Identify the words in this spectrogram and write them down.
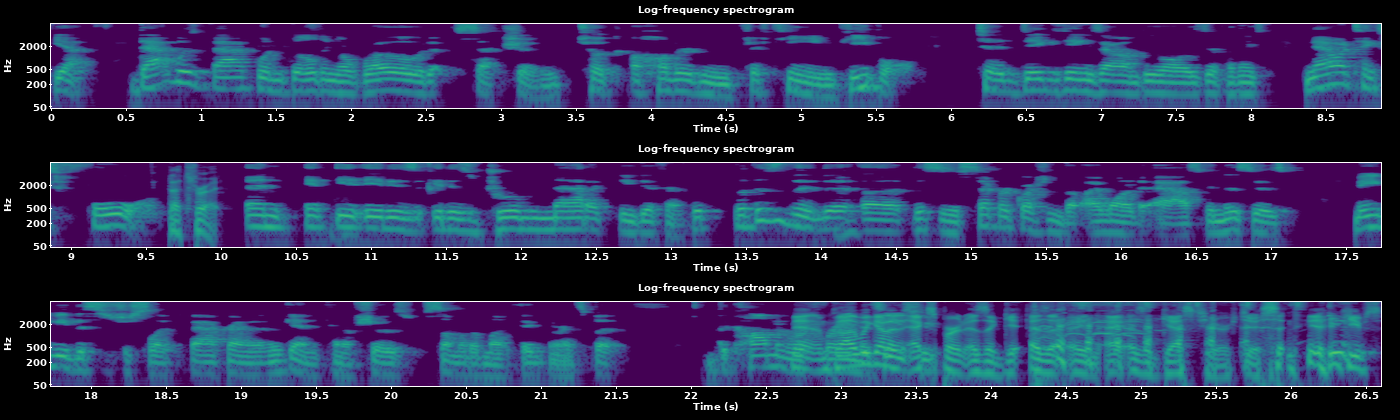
Yeah, that was back when building a road section took 115 people to dig things out and do all these different things. Now it takes four. That's right. And it, it is it is dramatically different. But, but this is the, the uh, this is a separate question that I wanted to ask, and this is maybe this is just like background, and again, kind of shows somewhat of my ignorance. But the common Man, I'm glad we got an expert as a as a, a- as a guest here, Jason. he keeps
